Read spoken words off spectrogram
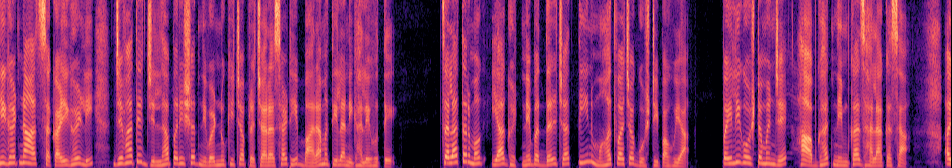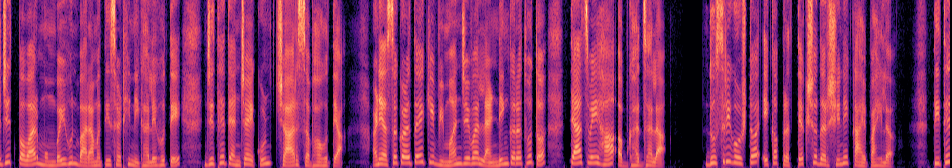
ही घटना आज सकाळी घडली जेव्हा ते जिल्हा परिषद निवडणुकीच्या प्रचारासाठी बारामतीला निघाले होते. चला तर मग या घटनेबद्दलच्या तीन महत्त्वाच्या गोष्टी पाहूया. पहिली गोष्ट म्हणजे हा अपघात नेमका झाला कसा? अजित पवार मुंबईहून बारामतीसाठी निघाले होते जिथे त्यांच्या एकूण चार सभा होत्या. आणि असं कळतंय की विमान जेव्हा लँडिंग करत होतं त्याचवेळी हा अपघात झाला. दुसरी गोष्ट एका प्रत्यक्षदर्शीने काय पाहिलं? तिथे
